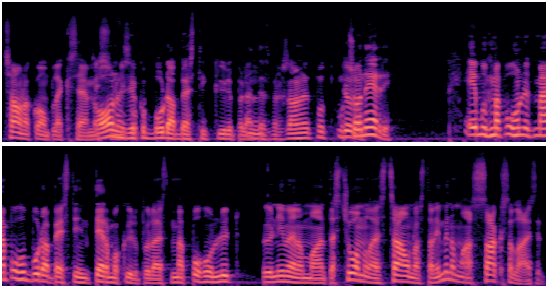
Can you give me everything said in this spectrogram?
saunakomplekseja. Missä On niinku- se joku Budapestin kylpylät mm. esimerkiksi, mutta mut Kyllä. se on eri. Ei, mutta mä puhun nyt, mä en puhu Budapestin termokylpyläistä, mä puhun nyt nimenomaan tästä suomalaisesta saunasta, nimenomaan saksalaiset.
